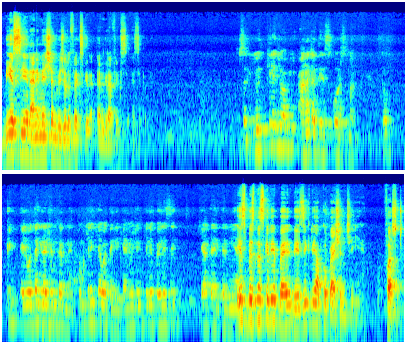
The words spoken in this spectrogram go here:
B S C in animation visual effects and graphics ऐसे। सर यूथ के लिए जो अभी आना चाहते हैं इस कोर्स में तो एक होता है ग्रेजुएशन करना तो उनके लिए क्या बताएँगे? कि एनिमेशन के लिए पहले से क्या तैयारी करनी है? इस बिज़नेस के लिए बेसिकली आपको पैशन चाहिए फ़र्स्ट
